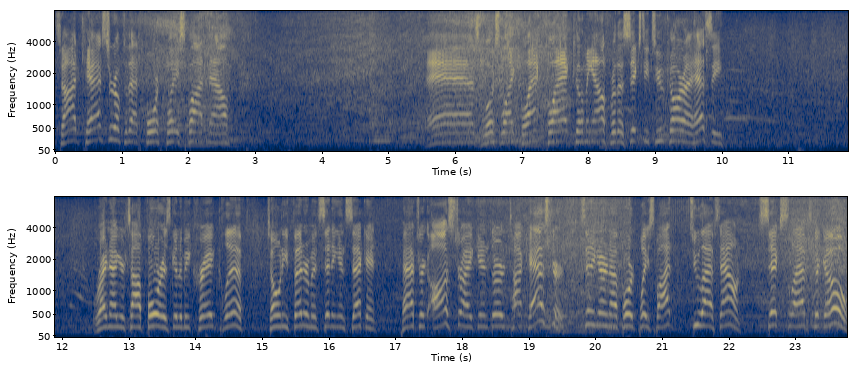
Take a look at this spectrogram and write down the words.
Todd Caster up to that fourth place spot now. As looks like black flag coming out for the 62 car of Hesse. Right now, your top four is going to be Craig Clift, Tony Fetterman sitting in second, Patrick Ostrike in third, Todd Castor sitting there in that fourth place spot, two laps down, six laps to go.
